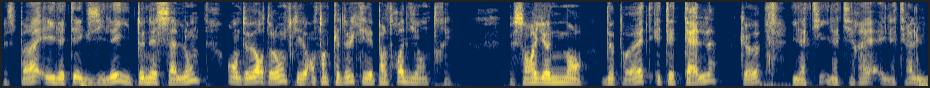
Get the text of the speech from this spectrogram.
n'est-ce pas? Et il était exilé, il tenait salon en dehors de Londres, en tant que catholique, il n'avait pas le droit d'y entrer. Son rayonnement de poète était tel que il attirait, il attirait lui.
